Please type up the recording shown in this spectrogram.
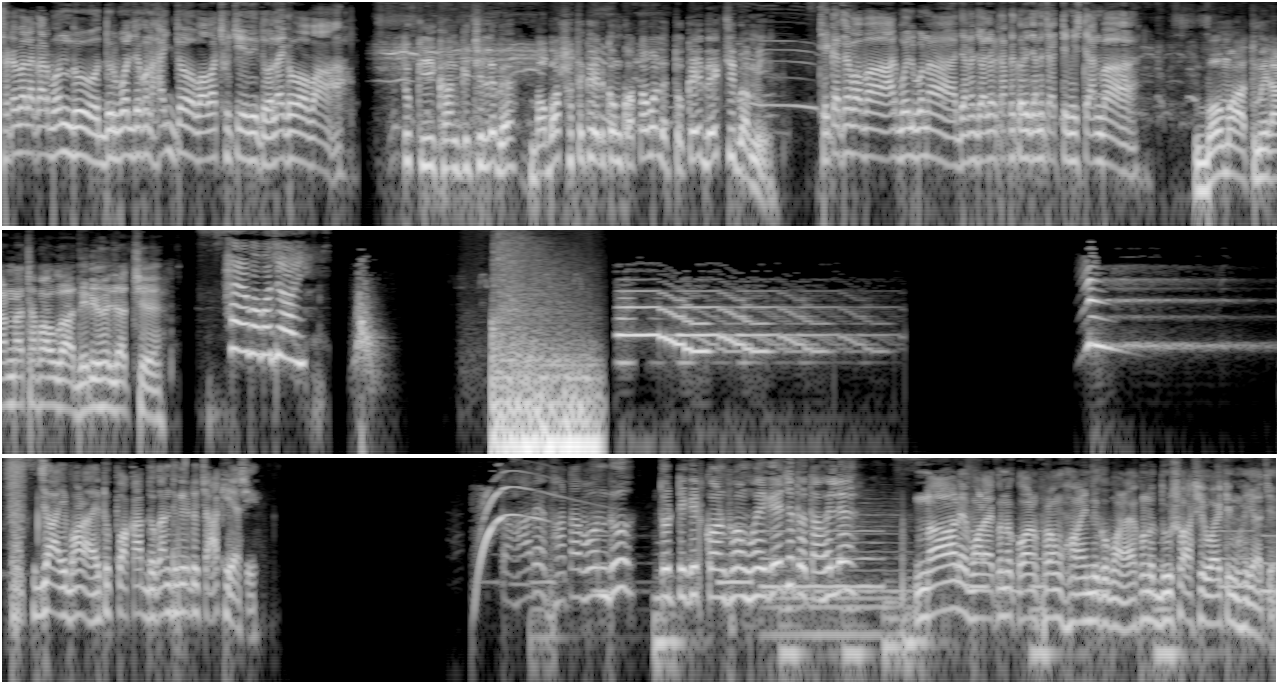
ছোটবেলাকার বন্ধু দুর্বল যখন হাইতো বাবা ছুটিয়ে দিত লাগে বাবা। তুই কি খান কি ছিলে বে? বাবার সাথে কি এরকম কথা বলে? তোকেই দেখছি আমি। ঠিক আছে বাবা আর বলব না যেন জলের কাপে করে যেন চারটে মিষ্টি আনবা। বৌমা তুমি রান্না চাপাও গা দেরি হয়ে যাচ্ছে। হ্যাঁ বাবা যাই। যাই বড়া একটু পাকার দোকান থেকে একটু চা খেয়ে আসি। আরে ফাটা বন্ধু তোর টিকিট কনফার্ম হয়ে গেছে তো তাহলে? না রে বড়া এখনও কনফার্ম হয়নি গো বড়া এখনও দুশো আশি ওয়েটিং হয়ে আছে।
